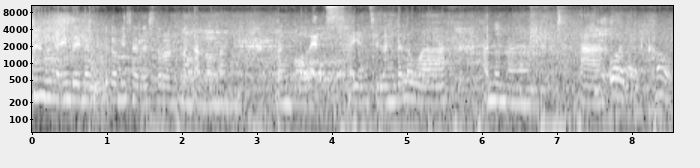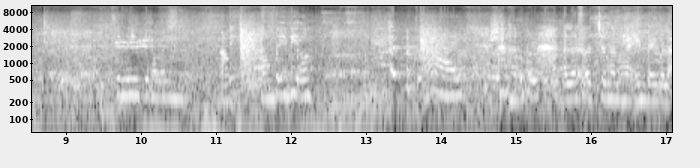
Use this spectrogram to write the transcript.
Ayun mga inday, nandito kami sa restaurant ng, ano, ng, ng Bolets. Ayan silang dalawa. Ano na, ah, Order Coke. Sino yung pinakain mo? Ang, ang baby, oh. Hi! Alas 8 na mga inday, wala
